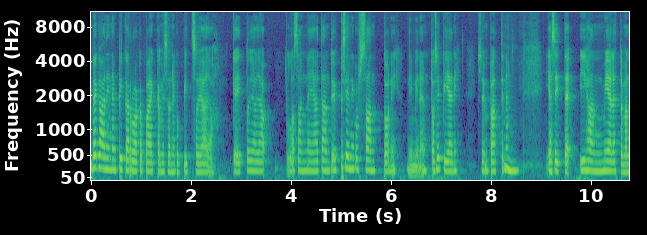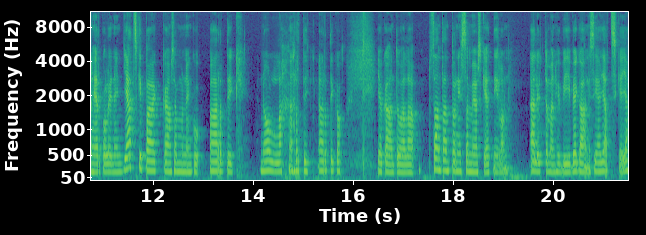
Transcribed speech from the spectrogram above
vegaaninen pikaruokapaikka, missä on niin pizzoja ja keittoja ja lasagneja ja tämän tyyppisiä, niin kuin Santoni-niminen, tosi pieni, sympaattinen. Mm. Ja sitten ihan mielettömän herkullinen jätskipaikka on semmoinen kuin Artik nolla Arti, Artiko, joka on tuolla Santantonissa myöskin, että niillä on älyttömän hyviä vegaanisia jatskeja.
